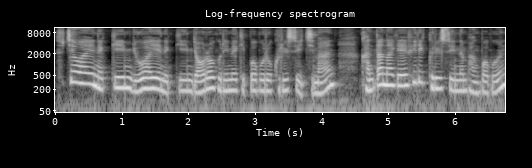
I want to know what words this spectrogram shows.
수채화의 느낌, 유화의 느낌 여러 그림의 기법으로 그릴 수 있지만 간단하게 휘릭 그릴 수 있는 방법은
